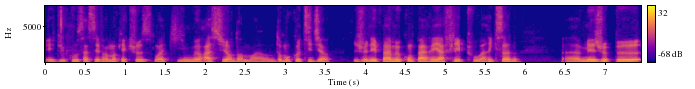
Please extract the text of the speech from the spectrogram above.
Et du coup, ça, c'est vraiment quelque chose, moi, qui me rassure dans, dans mon quotidien je n'ai pas à me comparer à Flip ou à Rickson, euh, mais je peux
